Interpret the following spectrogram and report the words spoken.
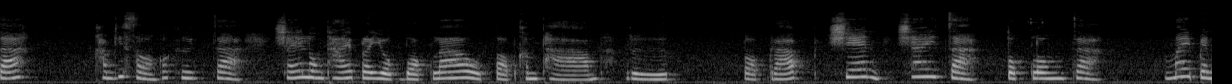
จ๊ะคำที่สองก็คือจะ ใช้ลงท้ายประโยคบอกเล่า ตอบคำถาม หรือตอบรับ เช่น ใช่จ้ะ ตกลงจ้ะ ไม่เป็น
